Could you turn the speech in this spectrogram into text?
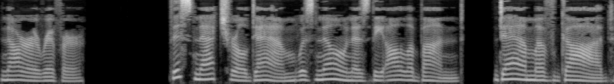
Nara River. This natural dam was known as the Allah Bund Dam of God.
